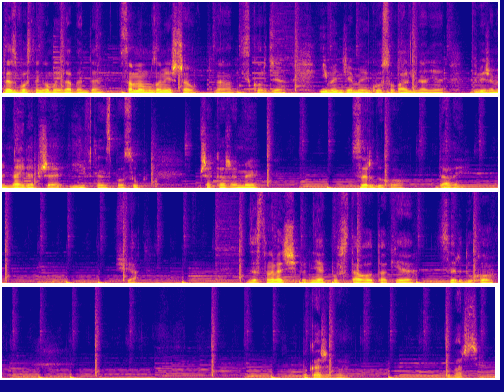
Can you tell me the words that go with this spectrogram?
Te z własnego maila będę samemu zamieszczał na Discordzie i będziemy głosowali na nie. Wybierzemy najlepsze i w ten sposób przekażemy serducho dalej w świat. Zastanawiać się pewnie, jak powstało takie serducho. Pokażę Wam. Zobaczcie.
